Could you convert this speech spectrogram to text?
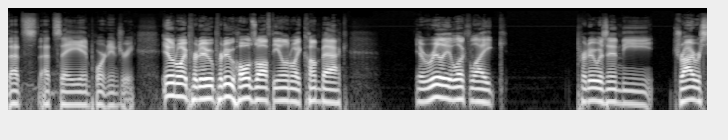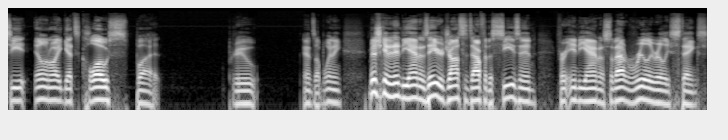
that's that's a important injury. Illinois, Purdue. Purdue holds off the Illinois comeback. It really looked like Purdue was in the driver's seat. Illinois gets close, but Purdue ends up winning. Michigan and Indiana. Xavier Johnson's out for the season for Indiana, so that really, really stinks.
